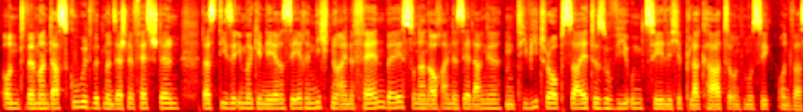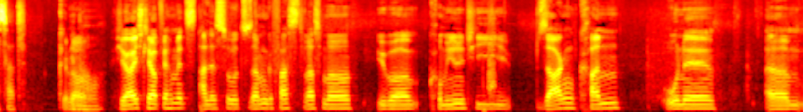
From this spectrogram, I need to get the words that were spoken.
Und wenn man das googelt, wird man sehr schnell feststellen, dass diese imaginäre Serie nicht nur eine Fanbase, sondern auch eine sehr lange TV-Tropes-Seite sowie unzählige Plakate und Musik und was hat. Genau. genau. Ja, ich glaube, wir haben jetzt alles so zusammengefasst, was man über Community sagen kann, ohne ähm,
